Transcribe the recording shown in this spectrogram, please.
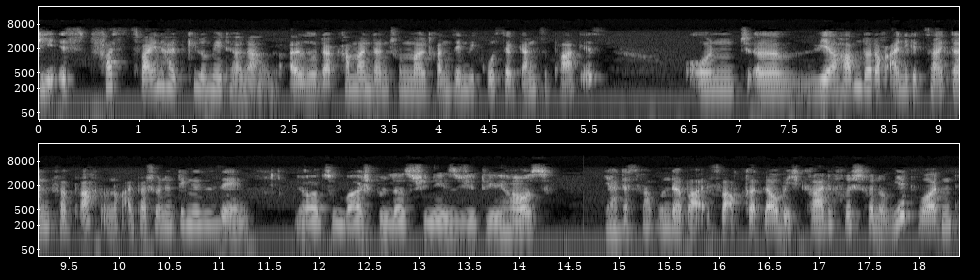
die ist fast zweieinhalb Kilometer lang. Also da kann man dann schon mal dran sehen, wie groß der ganze Park ist. Und äh, wir haben dort auch einige Zeit dann verbracht und noch ein paar schöne Dinge gesehen. Ja, zum Beispiel das chinesische Teehaus. Ja, das war wunderbar. Es war auch, glaube ich, gerade frisch renoviert worden,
